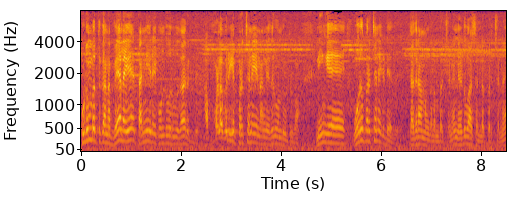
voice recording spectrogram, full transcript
குடும்பத்துக்கான வேலையே தண்ணீரை கொண்டு வருவதாக இருக்குது. அவ்வளோ பெரிய பிரச்சனையை நாங்கள் எதிர்கொண்டுகிட்டு இருக்கோம். நீங்கள் ஒரு பிரச்சனை கிடையாது. கதிராமங்கலம் பிரச்சனை நெடுவாசலில் பிரச்சனை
